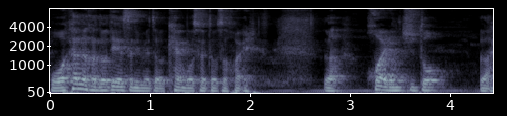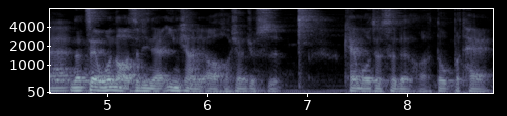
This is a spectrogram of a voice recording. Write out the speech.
我看的很多电视里面都开摩托车都是坏人，对吧？坏人居多，对吧？哎那在我脑子里呢，印象里啊，好像就是 开摩托车的啊都不太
